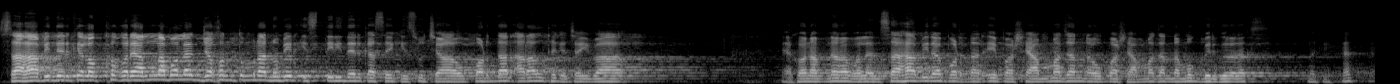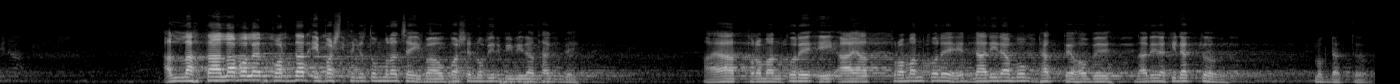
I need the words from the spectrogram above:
সাহাবীদেরকে লক্ষ্য করে আল্লাহ বলেন, যখন তোমরা নবীর স্ত্রীদের কাছে কিছু চাও, পর্দার আড়াল থেকে চাইবা। এখন আপনারা বলেন, সাহাবিরা পর্দার এই পাশে আম্মা জানরা ও পাশে আম্মা জানরা মুখ বের করে রাখছে নাকি হ্যাঁ? আল্লাহ তাআলা বলেন, পর্দার এ পাশ থেকে তোমরা চাইবা, ও পাশে নবীর বিবিরা থাকবে। আয়াত প্রমাণ করে, এই আয়াত প্রমাণ করে নারীরা মুখ ঢাকতে হবে। নারীরা কি ডাকতে হবে? মুখ ডাকতে হবে।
